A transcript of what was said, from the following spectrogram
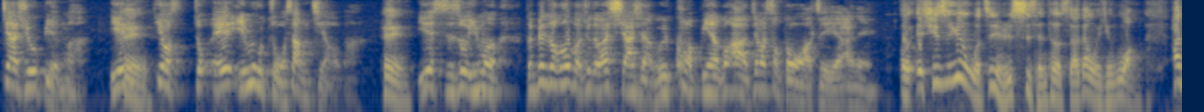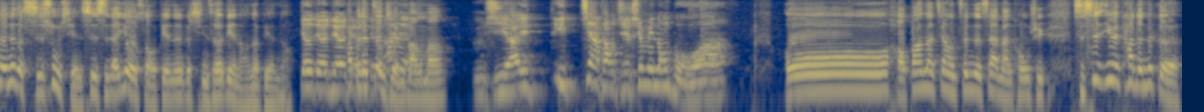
驾驶边嘛，伊右左诶，萤幕左上角嘛。嘿，伊的时速有冇？就变做我把就得我写写，我看边啊，讲啊，这么速度偌济啊，安尼。哦，诶、欸，其实因为我之前是四乘特斯拉，但我已经忘了，它的那个时速显示是在右手边的那个行车电脑那边哦。对对对，它不在正前方吗？不是啊，伊伊正头前什么拢无啊。哦，好吧，那这样真的是还蛮空虚。只是因为它的那个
